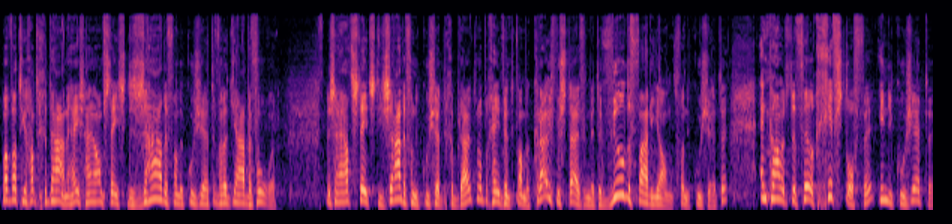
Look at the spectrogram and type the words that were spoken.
Maar wat hij had gedaan, hij, hij nam steeds de zaden van de courgette van het jaar daarvoor. Dus hij had steeds die zaden van de courgette gebruikt. En op een gegeven moment kwam er kruisbestuiving met de wilde variant van de courgette. En kwamen er te veel gifstoffen in die courgette.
